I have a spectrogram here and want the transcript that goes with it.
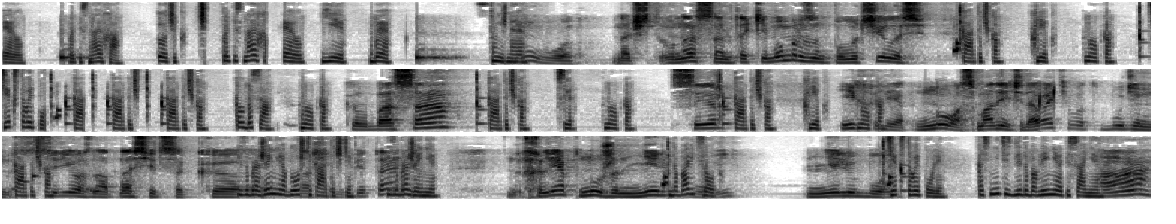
Л, прописная Х, точек, прописная Х, Л, Е, Б, снижная. Ну вот, значит, у нас с вами таким образом получилось... Карточка, хлеб, кнопка, текстовый кар, карточка, карточка, колбаса, кнопка. Колбаса. Карточка, сыр, кнопка. Сыр. Карточка, хлеб, и кнопка. хлеб. Но, смотрите, давайте вот будем карточка. серьезно относиться к Изображение обложки карточки. Питанию. Изображение. Хлеб нужен не Добавить любой. Не любой. Текстовое поле. Коснитесь для добавления описания. А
